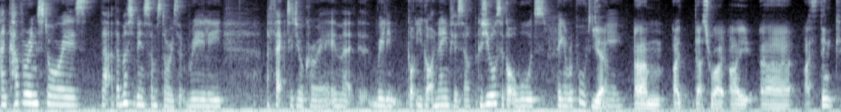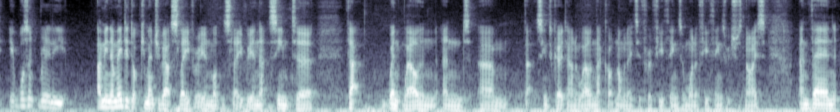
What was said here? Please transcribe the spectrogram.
and covering stories that there must have been some stories that really affected your career in that it really got you got a name for yourself because you also got awards being a reporter yeah, didn't you um, I that's right. I uh, I think it wasn't really. I mean, I made a documentary about slavery and modern slavery, and that seemed to that went well, and and um, that seemed to go down well, and that got nominated for a few things and won a few things, which was nice. And then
